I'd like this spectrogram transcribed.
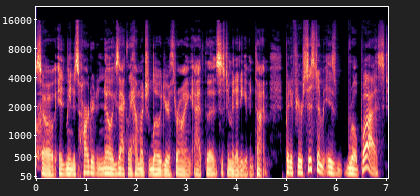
So it I mean it's harder to know exactly how much load you're throwing at the system at any given time. But if your system is robust,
